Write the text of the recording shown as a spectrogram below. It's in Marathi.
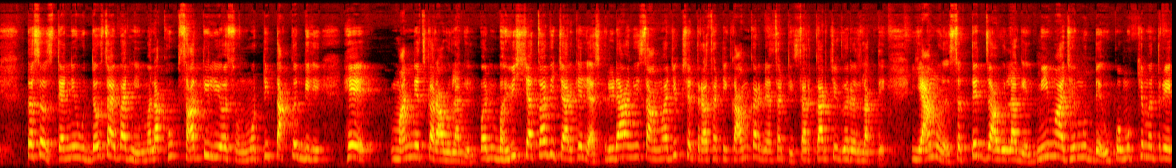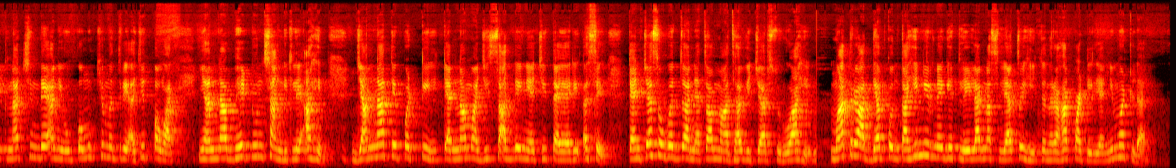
तसंच त्यांनी उद्धव साहेबांनी मला खूप साथ दिली असून मोठी ताकद दिली. हे मान्यच करावं लागेल. पण भविष्याचा विचार केल्यास क्रीडा आणि सामाजिक क्षेत्रासाठी काम करण्यासाठी सरकारची गरज लागते. यामुळं सत्तेत जावं लागेल. मी माझे मुद्दे उपमुख्यमंत्री एकनाथ शिंदे आणि उपमुख्यमंत्री अजित पवार यांना भेटून सांगितले आहेत. ज्यांना ते पटतील त्यांना माझी साथ देण्याची तयारी असेल. त्यांच्यासोबत जाण्याचा माझा विचार सुरू आहे. मात्र अद्याप कोणताही निर्णय घेतलेला नसल्याचंही चंद्रहार पाटील यांनी म्हटलं आहे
